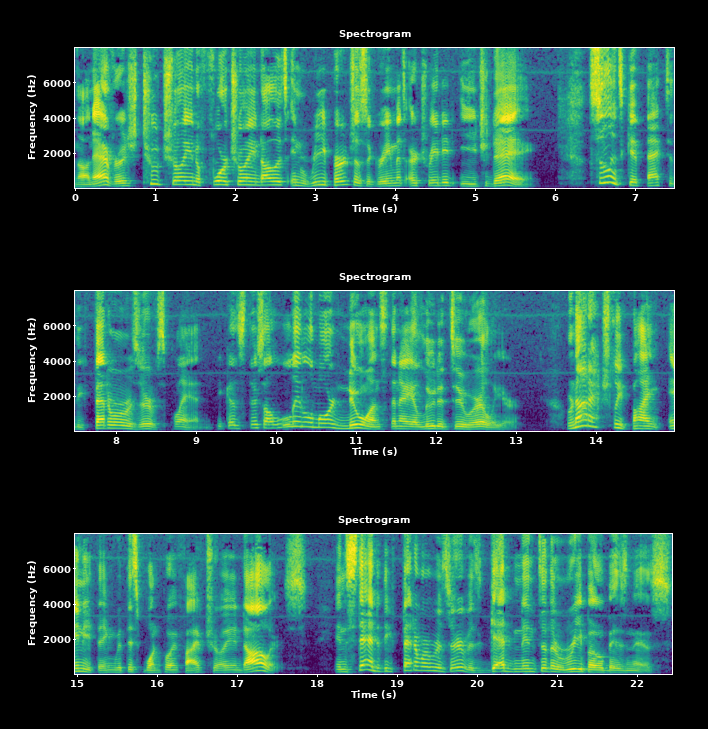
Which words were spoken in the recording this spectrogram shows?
on average, 2 trillion to $4 trillion in repurchase agreements are traded each day. So let's get back to the Federal Reserve's plan, because there's a little more nuance than I alluded to earlier. We're not actually buying anything with this $1.5 trillion. Instead, the Federal Reserve is getting into the repo business.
